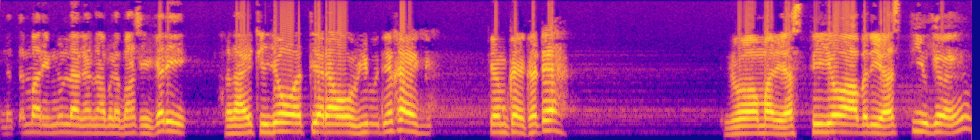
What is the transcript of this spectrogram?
અને તમારી મુલાકાત આપણે પાછી કરી. અને અહીંથી જો અત્યારે આવો વ્યૂ દેખાય કેમ કઈ ઘટે? જો અમારી હસ્તી જો આ બધી હસ્તીઓ કહેવાય.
